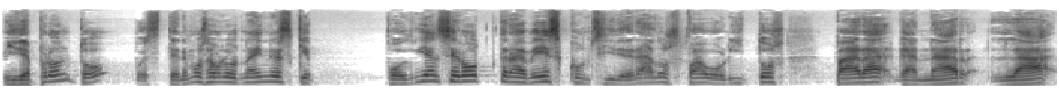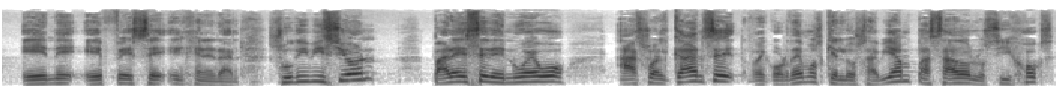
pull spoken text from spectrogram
Y de pronto, pues tenemos a unos Niners que podrían ser otra vez considerados favoritos para ganar la NFC en general. Su división parece de nuevo a su alcance. Recordemos que los habían pasado los Seahawks,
